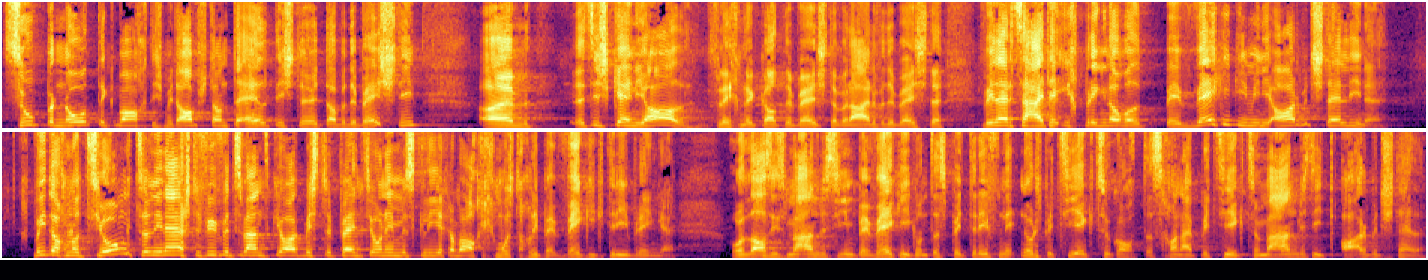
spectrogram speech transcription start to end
Super Noten gemacht, ist mit Abstand der Älteste dort, aber der Beste. Ähm, es ist genial. Vielleicht nicht gerade der Beste, aber einer der Besten. Weil er sagt, ich bringe nochmal Bewegung in meine Arbeitsstelle hinein. Ich bin doch noch zu jung, um die nächsten 25 Jahre bis zur Pension immer das Gleiche machen. Ich muss doch ein bisschen Bewegung reinbringen. Und lass uns Männer sein in Bewegung. Und das betrifft nicht nur die Beziehung zu Gott, das kann auch die Beziehung zu Männern sein, die Arbeitsstelle.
